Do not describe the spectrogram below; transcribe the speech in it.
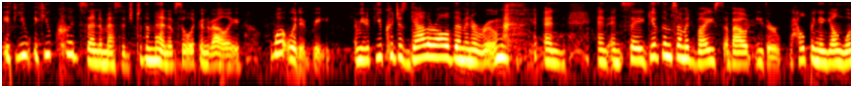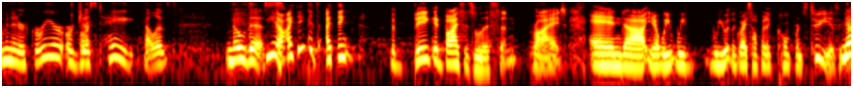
if you if you could send a message to the men of Silicon Valley, what would it be? I mean, if you could just gather all of them in a room and, and, and say, give them some advice about either helping a young woman in her career or just, right. hey, fellas, know this. Yeah, I think it's, I think the big advice is listen, right? And, uh, you know, we, we were you at the Grace Hopper conference two years ago? No,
